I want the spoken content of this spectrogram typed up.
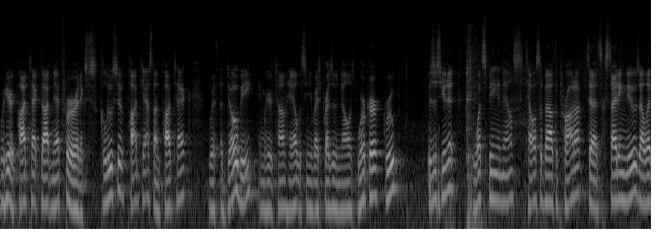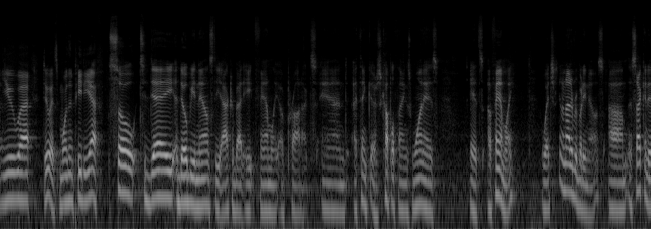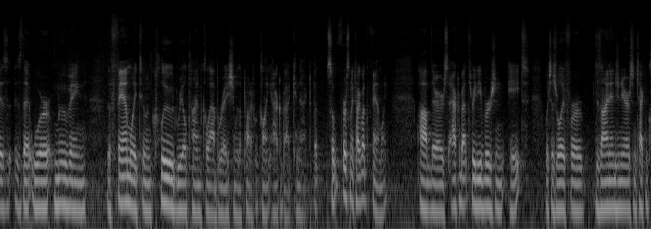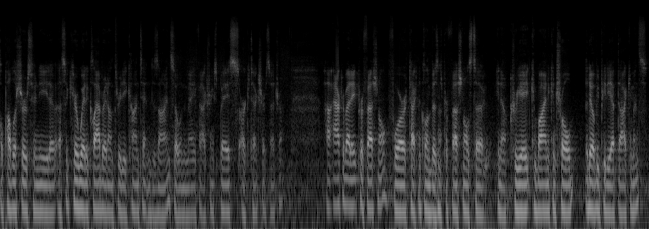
We're here at podtech.net for an exclusive podcast on podtech with Adobe, and we're here with Tom Hale, the Senior Vice President of Knowledge Worker Group Business Unit. What's being announced? Tell us about the product. Uh, it's exciting news. I'll let you uh, do it. It's more than PDF. So today, Adobe announced the Acrobat 8 family of products, and I think there's a couple things. One is it's a family, which you know not everybody knows. Um, the second is is that we're moving the family to include real-time collaboration with a product we're calling Acrobat Connect. But so first, let me talk about the family. Um, there's Acrobat 3D version 8, which is really for design engineers and technical publishers who need a, a, secure way to collaborate on 3D content and design, so in the manufacturing space, architecture, etc. Uh, Acrobat 8 Professional for technical and business professionals to you know, create, combine, and control Adobe PDF documents.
